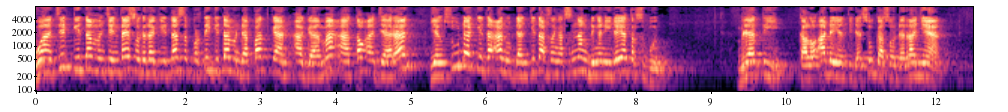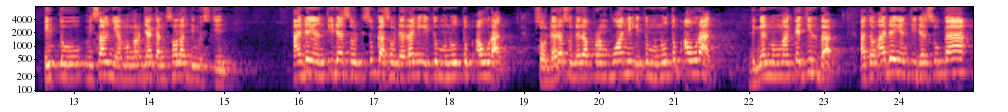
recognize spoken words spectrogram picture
Wajib kita mencintai saudara kita seperti kita mendapatkan agama atau ajaran yang sudah kita anu dan kita sangat senang dengan hidayah tersebut. Berarti kalau ada yang tidak suka saudaranya itu misalnya mengerjakan sholat di masjid. Ada yang tidak suka saudaranya itu menutup aurat. Saudara-saudara perempuannya itu menutup aurat dengan memakai jilbab. Atau ada yang tidak suka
